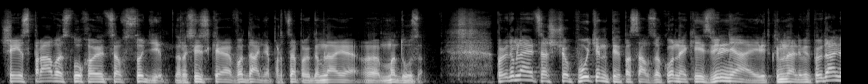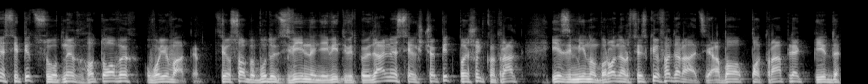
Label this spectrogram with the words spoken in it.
чиї справи слухаються в суді. Російське видання про це повідомляє е, Медуза. Повідомляється, що Путін підписав закон, який звільняє від кримінальної відповідальності підсудних, готових воювати. Ці особи будуть звільнені від відповідальності, якщо підпишуть контракт із Міноборони Російської Федерації або потраплять під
